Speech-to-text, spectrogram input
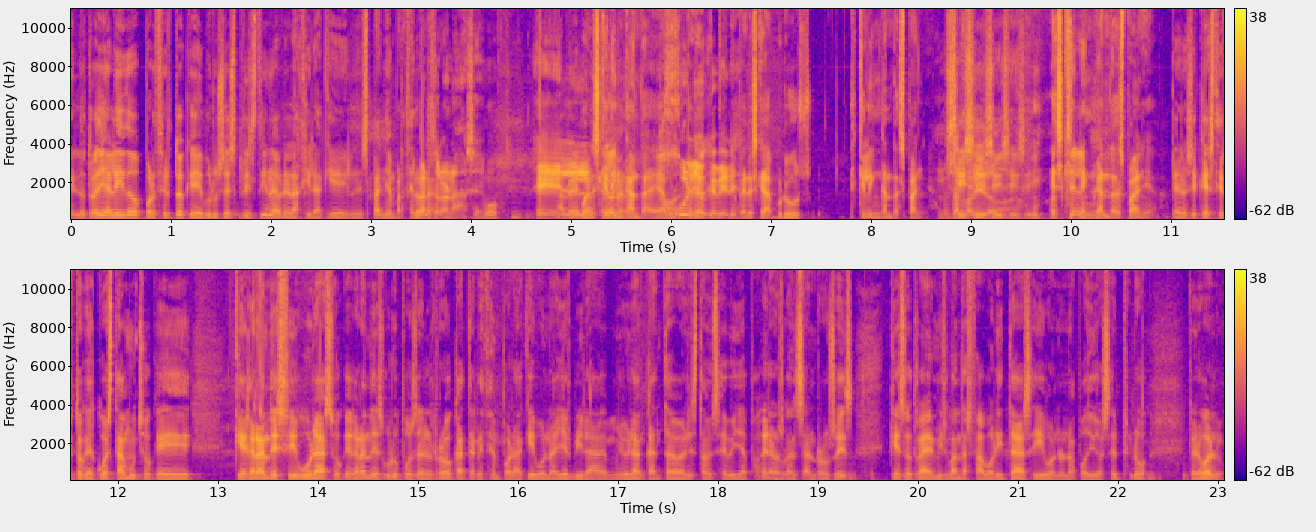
el otro día he leído, por cierto, que Bruce Springsteen abre la gira aquí en España, en En Barcelona. Barcelona, sí. Uh. El- Bueno, es que le Barcelona. encanta, ¿eh? Julio pero, que viene. Pero es que a Bruce es que le encanta España. Sí, sí, sí, sí. Es que le encanta España. Pero sí que es cierto que cuesta mucho que, que grandes figuras o que grandes grupos del rock aterricen por aquí. Bueno, ayer, mira, me hubiera encantado haber estado en Sevilla para ver a los Guns N' Roses, que es otra de mis bandas favoritas, y bueno, no ha podido ser, pero, pero bueno.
